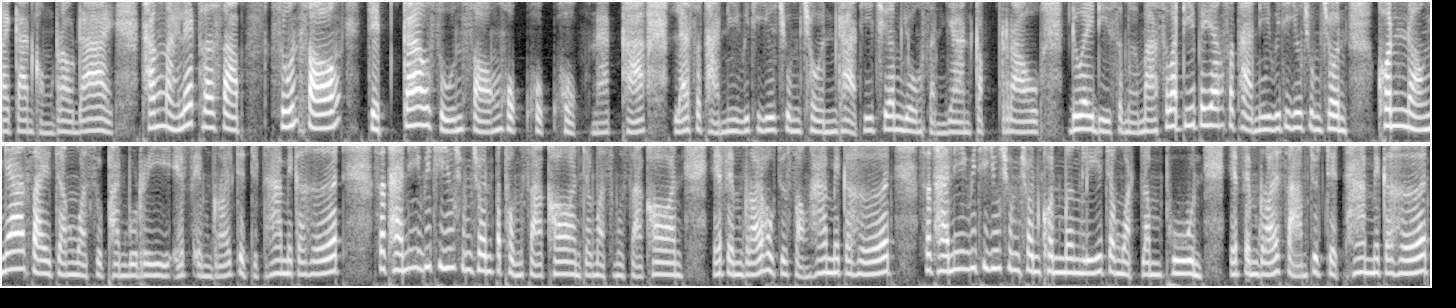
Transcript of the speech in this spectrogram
รายการของเราได้ ทั้งหมายเลขโทรศัพท์ 02-7902666 นะคะ และสถานีวิทยุชุมชนค่ะที่เชื่อมโยงสัญญาณกับเราด้วยดีเสมอมา สวัสดีไปยังสถานีวิทยุชุมชน คนหนองย่าไซจังหวัดสุพรรณบุรี FM 107.5เมกะเฮิรตซ์สถานีวิทยุชุมชนปฐมสาคร จังหวัดสมุทรสาคร FM 106.25เมกะเฮิรตซ์สถานีวิทยุชุมชนคนเมืองลี้จังหวัดลำพูน FM 103.75เมกะเฮิรตซ์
